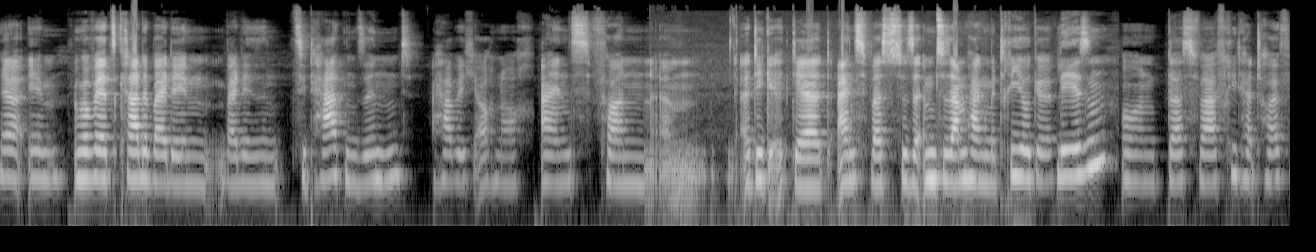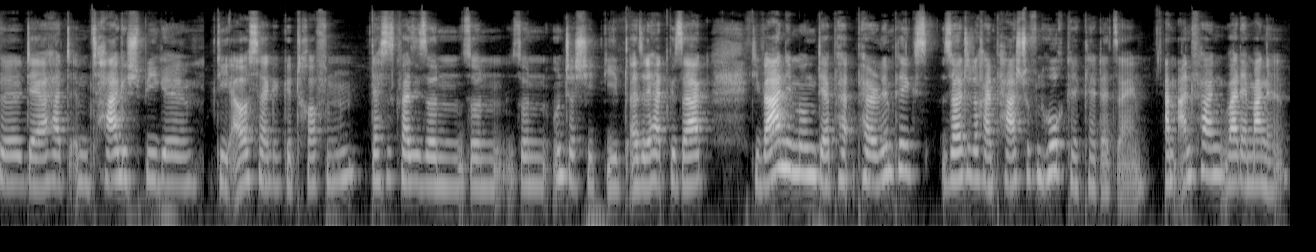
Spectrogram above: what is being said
Ja, eben. Wo wir jetzt gerade bei den, bei diesen Zitaten sind, habe ich auch noch eins von, ähm, die, der, eins, was im Zusammenhang mit Rio gelesen. Und das war Friedhard Teufel, der hat im Tagesspiegel die Aussage getroffen, dass es quasi so einen so ein, so ein Unterschied gibt. Also der hat gesagt, die Wahrnehmung der pa Paralympics sollte doch ein paar Stufen hochgeklettert sein. Am Anfang war der Mangel.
